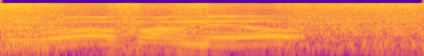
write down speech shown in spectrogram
主要放流。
